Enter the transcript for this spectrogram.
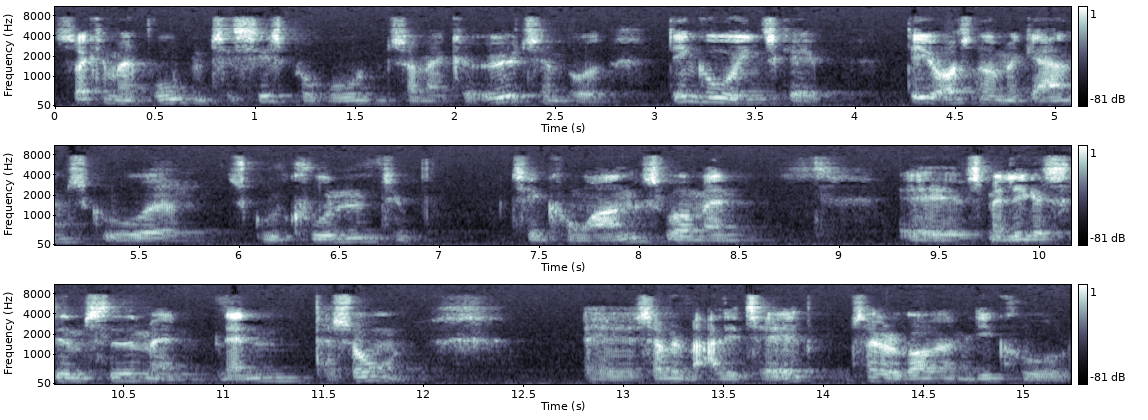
så kan man bruge dem til sidst på ruten, så man kan øge tempoet. Det er en god egenskab. Det er jo også noget, man gerne skulle, øh, skulle kunne til, til en konkurrence, hvor man, øh, hvis man ligger side om side med en anden person, øh, så vil man aldrig tabe. Så kan det godt være, at man lige kunne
